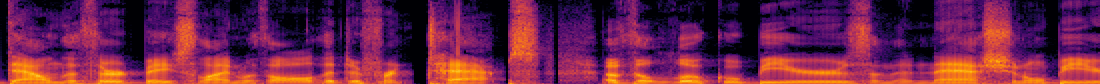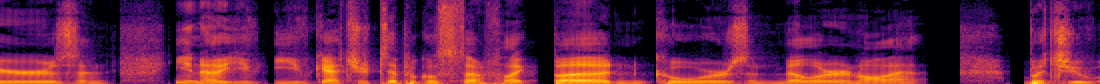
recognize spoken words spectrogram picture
down the third baseline with all the different taps of the local beers and the national beers and you know you've, you've got your typical stuff like bud and coors and miller and all that but you've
